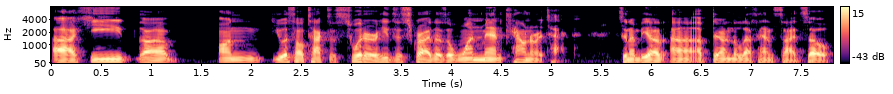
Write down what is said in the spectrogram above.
Uh, he uh, on USL Tax's Twitter, he's described as a one man counterattack. He's going to be up, uh, up there on the left hand side. So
